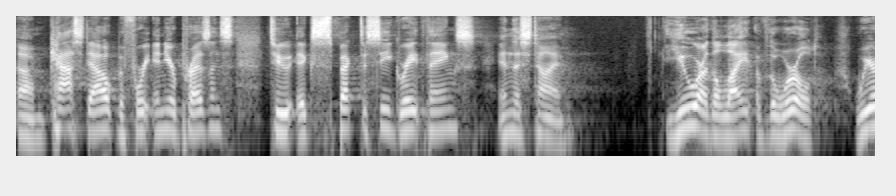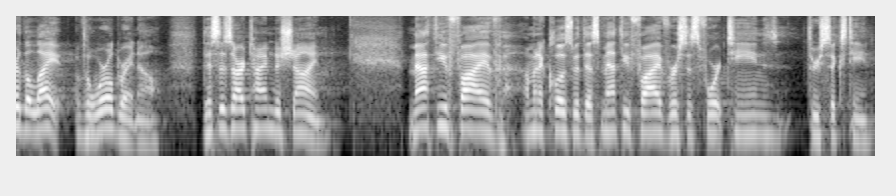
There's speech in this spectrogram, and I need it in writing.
um, cast out before in your presence, to expect to see great things in this time. You are the light of the world. We are the light of the world right now. This is our time to shine. Matthew 5, I'm going to close with this. Matthew 5, verses 14 through 16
